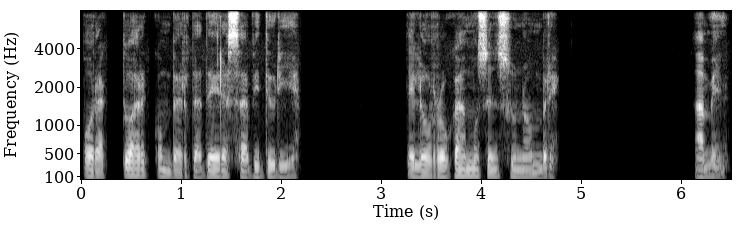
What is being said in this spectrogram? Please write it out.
por actuar con verdadera sabiduría. Te lo rogamos en su nombre. Amén.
